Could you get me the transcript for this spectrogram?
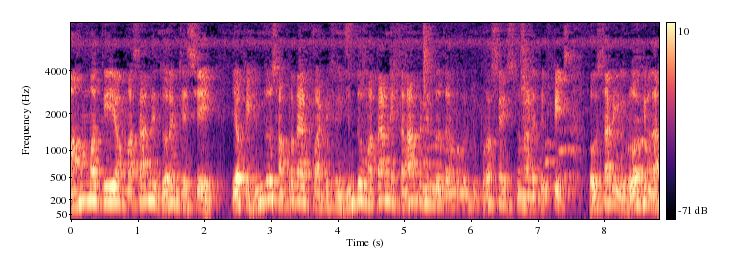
మహమ్మదీయ మతాన్ని దూరం చేసి ఈ యొక్క హిందూ సంప్రదాయాలు పాటిస్తూ హిందూ మతాన్ని సనాతన హిందూ ధర్మం గురించి ప్రోత్సహిస్తున్నాడని చెప్పి ఒకసారి ఈ రోహిల్లా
